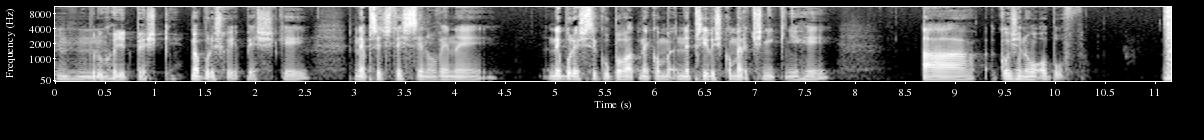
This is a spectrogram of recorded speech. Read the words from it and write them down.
Mm-hmm. Budu chodit pěšky. No, budeš chodit pěšky, nepřečteš si noviny, nebudeš si kupovat nekom, nepříliš komerční knihy a koženou obuv.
